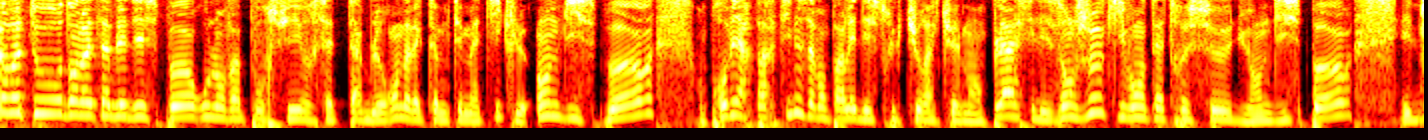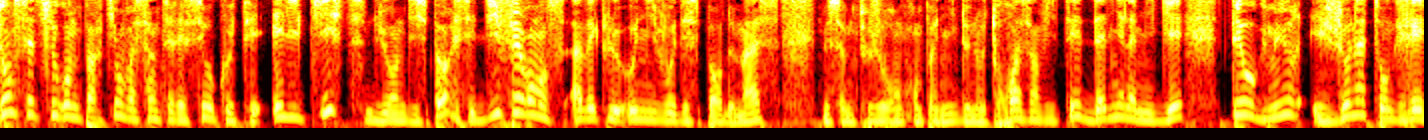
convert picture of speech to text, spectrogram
retour dans la table des sports où l'on va poursuivre cette table ronde avec comme thématique le handisport. En première partie, nous avons parlé des structures actuellement en place et les enjeux qui vont être ceux du handisport. Et dans cette seconde partie, on va s'intéresser au côté élitiste du handisport et ses différences avec le haut niveau des sports de masse. Nous sommes toujours en compagnie de nos trois invités, Daniel Amiguet, Théo Gmur et Jonathan Gray.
